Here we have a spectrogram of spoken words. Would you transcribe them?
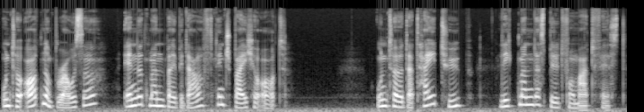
Unter Ordner Browser ändert man bei Bedarf den Speicherort. Unter Dateityp legt man das Bildformat fest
